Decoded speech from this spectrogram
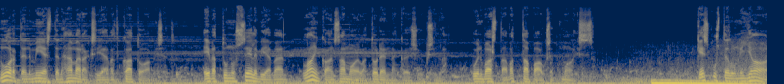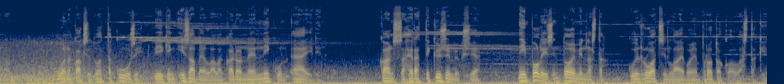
Nuorten miesten hämäräksi jäävät katoamiset eivät tunnu selviävän lainkaan samoilla todennäköisyyksillä kuin vastaavat tapaukset maissa. Keskusteluni Jaanan vuonna 2006 Viking Isabellalla kadonneen Nikun äidin. Kanssa herätti kysymyksiä niin poliisin toiminnasta kuin Ruotsin laivojen protokollastakin.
